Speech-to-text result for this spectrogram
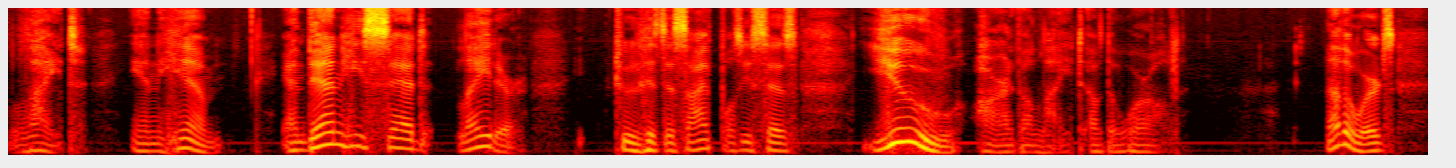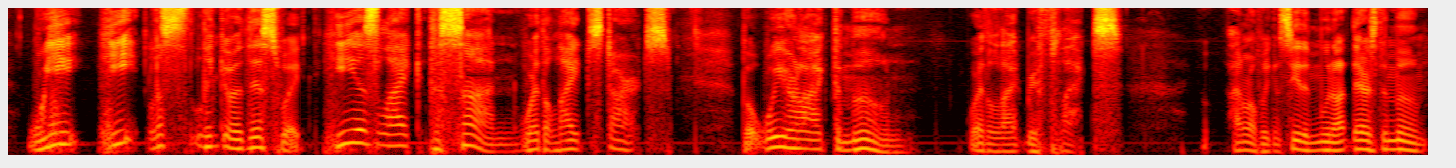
light in him. And then he said later to his disciples, he says, You are the light of the world. In other words, we he let's think of it this way. He is like the sun where the light starts, but we are like the moon where the light reflects. I don't know if we can see the moon out there's the moon.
